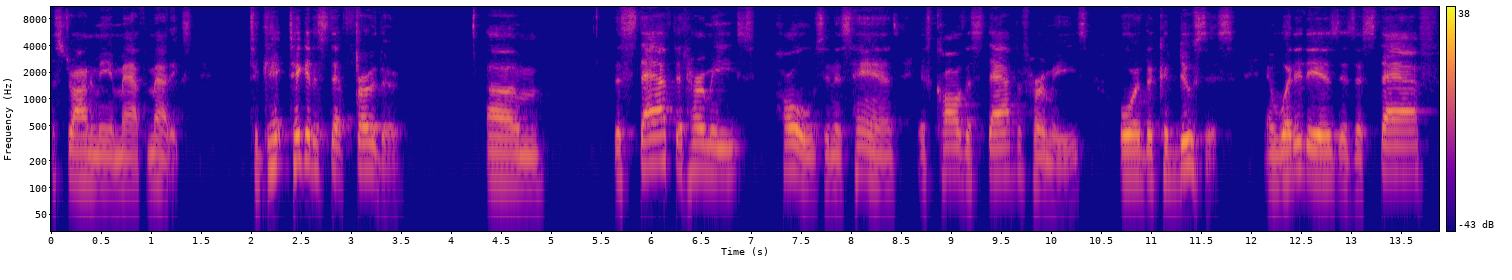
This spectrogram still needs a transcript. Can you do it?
astronomy, and mathematics. To get, take it a step further, um, the staff that Hermes holds in his hands is called the staff of Hermes or the caduceus. And what it is is a staff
